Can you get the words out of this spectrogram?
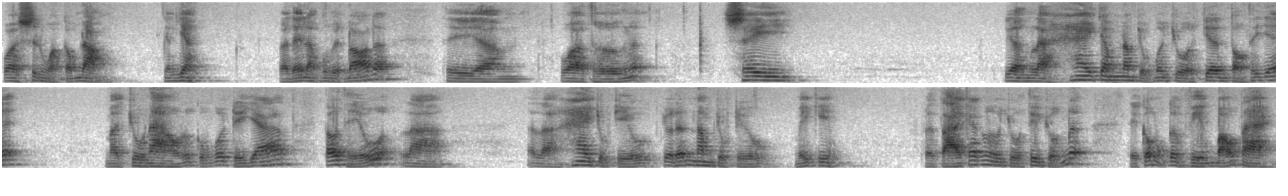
qua sinh hoạt cộng đồng nhân dân và để làm công việc đó đó thì uh, hòa thượng đó, xây gần là 250 ngôi chùa trên toàn thế giới. Mà chùa nào nó cũng có trị giá, tối thiểu là là 20 triệu cho đến 50 triệu Mỹ Kim. Và tại các ngôi chùa tiêu chuẩn đó, thì có một cái viện bảo tàng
